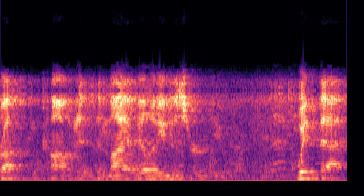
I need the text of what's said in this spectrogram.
trust, and confidence in my ability to serve you. With that,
